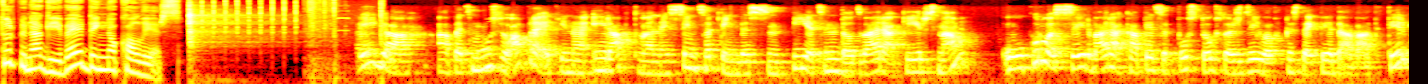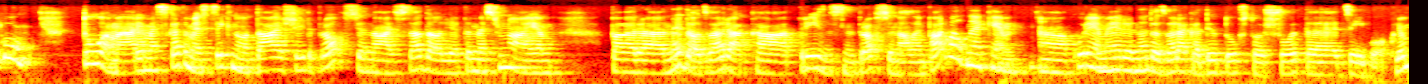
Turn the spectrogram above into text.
Turpina Agija Vērdiņa no Kolieres. Rīgā pēc mūsu aprēķina ir aptuveni 175 nedaudz vairāk īres nami, kuros ir vairāk kā 5,5 tūkstoši dzīvokļu, kas tiek piedāvāti tirgū. Tomēr, ja mēs skatāmies, cik no tā ir šī profesionāla sadaļa, tad mēs runājam par nedaudz vairāk kā 30 profesionāliem pārvaldniekiem, kuriem ir nedaudz vairāk kā 2000 šo dzīvokļu.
